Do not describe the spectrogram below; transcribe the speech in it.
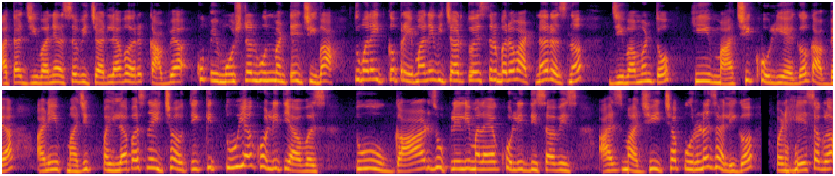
आता जीवाने असं विचारल्यावर काव्या खूप इमोशनल होऊन म्हणते जीवा तू मला इतकं प्रेमाने विचारतोयस तर बरं वाटणारच ना? जीवा म्हणतो ही माझी खोली आहे ग काव्या. आणि माझी पहिल्यापासून इच्छा होती की तू या खोलीत यावंस. तू गाढ झोपलेली मला या खोलीत दिसावीस. आज माझी इच्छा पूर्ण झाली ग. पण हे सगळं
